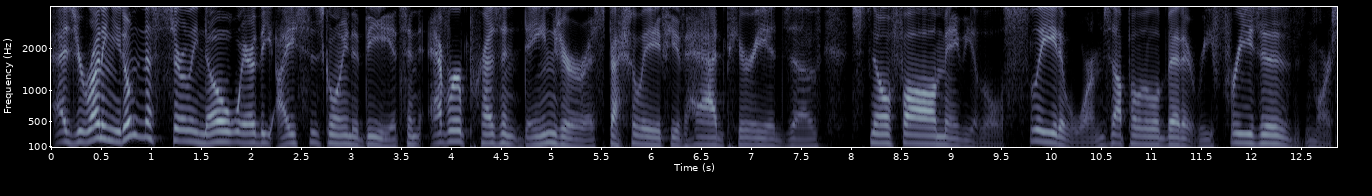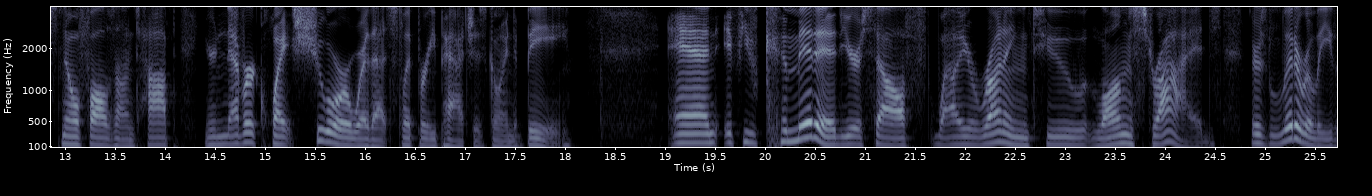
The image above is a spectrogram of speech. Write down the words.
as you're running, you don't necessarily know where the ice is going to be. It's an ever present danger, especially if you've had periods of snowfall, maybe a little sleet. It warms up a little bit, it refreezes, more snow falls on top. You're never quite sure where that slippery patch is going to be. And if you've committed yourself while you're running to long strides, there's literally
